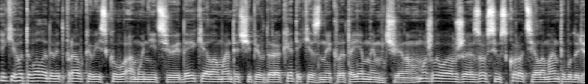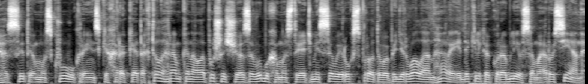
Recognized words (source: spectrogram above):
які готували до відправки військову амуніцію, і деякі елементи чіпів до ракет, які зникли таємним чином. Можливо, вже зовсім скоро ці елементи будуть гасити Москву в українських ракетах. Телеграм-канали пишуть, що за вибухами стоять місцевий рух спротиву, підірвали ангари і декілька кораблів, саме росіяни.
